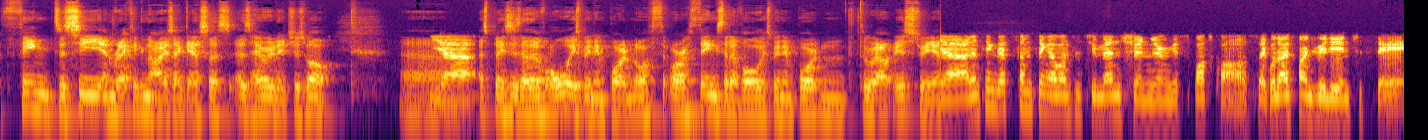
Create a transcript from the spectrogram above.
thing to see and recognize, I guess, as, as heritage as well. Uh, Yeah. As places that have always been important or, th- or things that have always been important throughout history. Yeah, and I think that's something I wanted to mention during this podcast. Like, what I find really interesting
